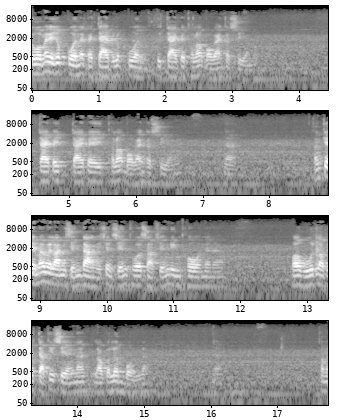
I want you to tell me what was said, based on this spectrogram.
ตัวไม่ได้รบกวนนะแต่ใจไปรบกวน คือใจไปทะเลาะเบาแหวงกับเสียง ใจไปใจไปทะเลาะเบาแหวงกับเสียงนะสังเกตไหมเวลามีเสียงดังเนี่ยเช่นเสียงโทรศัพท์เสียงริงโทนนี่ยนะพอหูเราไปจับที่เสียงนะเราก็เริ่มบ่นแล้วนะทำไม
